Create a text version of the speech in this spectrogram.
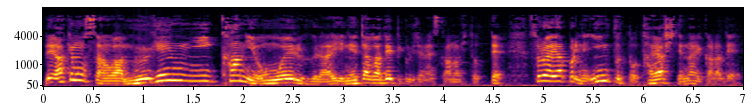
で、秋元さんは無限にかに思えるぐらいネタが出てくるじゃないですか、あの人って。それはやっぱりね、インプットを絶やしてないからで。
